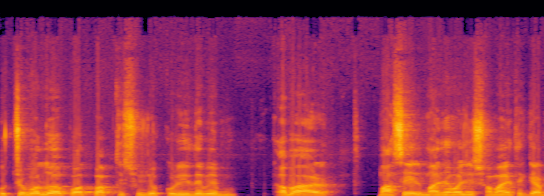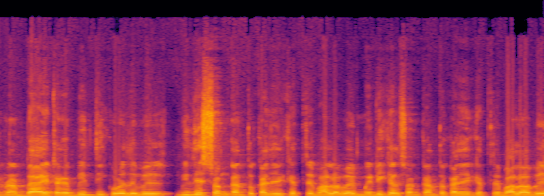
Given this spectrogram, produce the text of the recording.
উচ্চপদ পদ প্রাপ্তির সুযোগ করিয়ে দেবে। আবার মাসের মাঝামাঝি সময় থেকে আপনার ব্যয়টাকে বৃদ্ধি করে দেবে। বিদেশ সংক্রান্ত কাজের ক্ষেত্রে ভালো হবে, মেডিকেল সংক্রান্ত কাজের ক্ষেত্রে ভালো হবে।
